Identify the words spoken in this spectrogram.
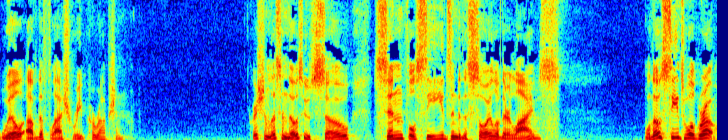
will of the flesh reap corruption. Christian, listen, those who sow sinful seeds into the soil of their lives, well, those seeds will grow.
